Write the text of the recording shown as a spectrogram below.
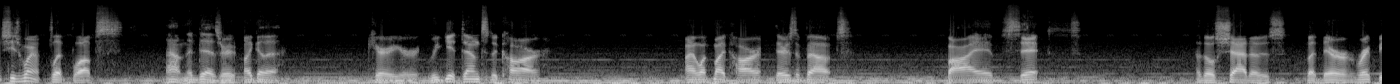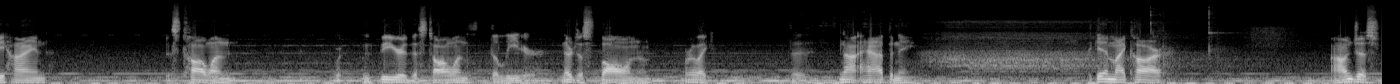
She's wearing flip flops out in the desert. I gotta carry her. We get down to the car. I left my car. There's about five, six of those shadows, but they're right behind this tall one. We figure this tall one's the leader. They're just following him. We're like, it's not happening. I get in my car. I'm just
